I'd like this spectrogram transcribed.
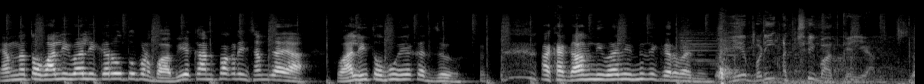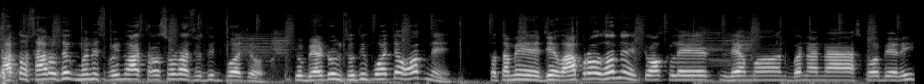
એમને તો વાલી વાલી કરું તું પણ ભાભીએ કાન પકડીને સમજાયા. વાલી તો હું એક જ જોઉં આખા ગામની વાલી નથી કરવાની. એ બડી અચ્છી વાત કહી આ તો સારું થયું કે મનેશભાઈનો આ રસોડા સુધી જ પહોંચ્યો. જો બેડરૂમ સુધી પહોંચ્યો હોત ને તો તમે જે વાપરો છો ને ચોકલેટ લેમન બનાના સ્ટ્રોબેરી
